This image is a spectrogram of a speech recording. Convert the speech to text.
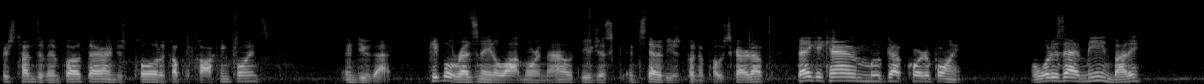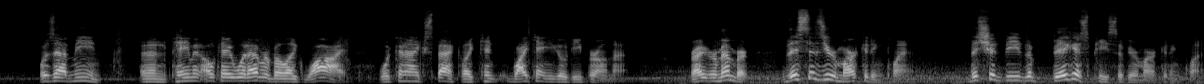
There's tons of info out there, and just pull out a couple talking points, and do that people resonate a lot more now with you just instead of you just putting a postcard up. Bank account moved up quarter point. Well, what does that mean, buddy? What does that mean? And then payment, okay, whatever, but like why? What can I expect? Like can why can't you go deeper on that? Right? Remember, this is your marketing plan. This should be the biggest piece of your marketing plan.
